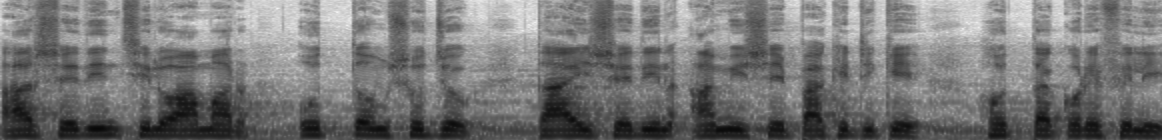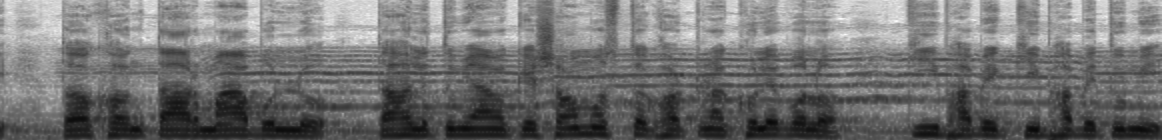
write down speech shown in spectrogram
আর সেদিন ছিল আমার উত্তম সুযোগ। তাই সেদিন আমি সেই পাখিটিকে হত্যা করে ফেলি। তখন তার মা বলল, তাহলে তুমি আমাকে সমস্ত ঘটনা খুলে বলো। কীভাবে কীভাবে তুমি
